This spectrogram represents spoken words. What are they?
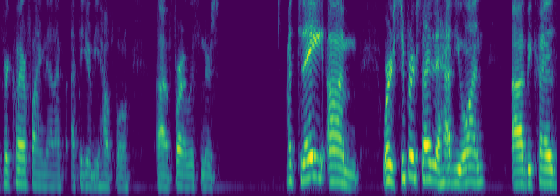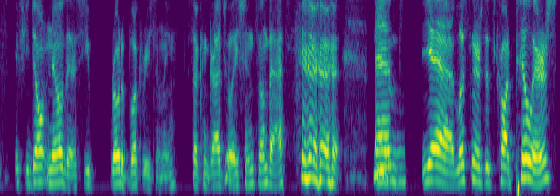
for clarifying that. I, I think it'll be helpful uh, for our listeners. But today, um, we're super excited to have you on. uh, because if you don't know this, you wrote a book recently. So congratulations on that. and yeah, listeners, it's called Pillars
